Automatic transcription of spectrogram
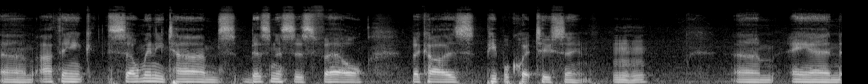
Um, I think so many times businesses fail because people quit too soon. hmm Um, and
